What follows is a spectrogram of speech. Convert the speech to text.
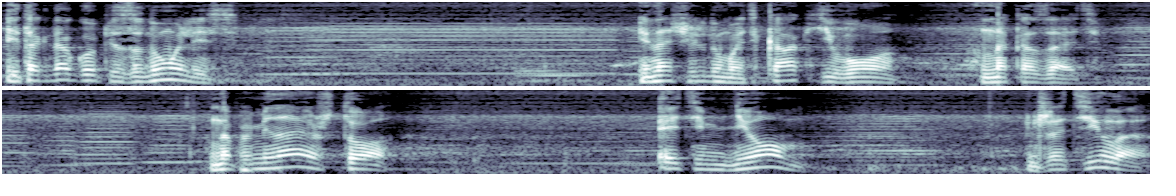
И тогда гопи задумались и начали думать, как его наказать. Напоминаю, что этим днем Джатила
